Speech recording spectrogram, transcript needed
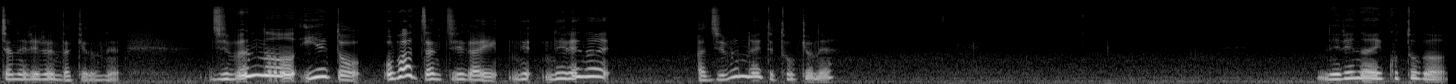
ちゃ寝れるんだけどね。自分の家とおばあちゃんち以外、ね、寝れない。あ自分の家って東京ね。寝れないことが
